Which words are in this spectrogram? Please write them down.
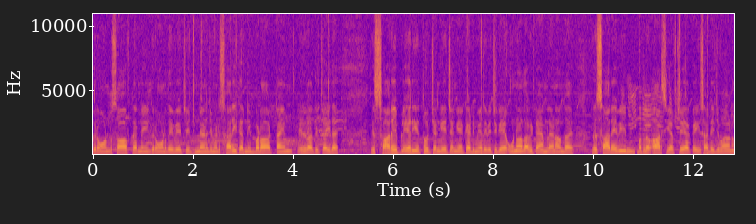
ਗਰਾਊਂਡ ਸਾਫ਼ ਕਰਨੀ ਗਰਾਊਂਡ ਦੇ ਵਿੱਚ ਮੈਨੇਜਮੈਂਟ ਸਾਰੀ ਕਰਨੀ, ਬੜਾ ਟਾਈਮ ਇਹਦੇ ਵਾਸਤੇ ਚਾਹੀਦਾ ਹੈ। ਤੇ ਸਾਰੇ ਪਲੇਅਰ ਹੀ ਇੱਥੋਂ ਚੰਗੇ ਚੰਗੇ ਅਕੈਡਮੀਆਂ ਦੇ ਵਿੱਚ ਗਏ, ਉਹਨਾਂ ਦਾ ਵੀ ਟਾਈਮ ਲੈਣਾ ਹੁੰਦਾ ਹੈ। ਤੇ ਸਾਰੇ ਵੀ ਮਤਲਬ ਆਰਸੀਐਫ 'ਚ ਆ ਕਈ ਸਾਡੇ ਜਵਾਨ,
